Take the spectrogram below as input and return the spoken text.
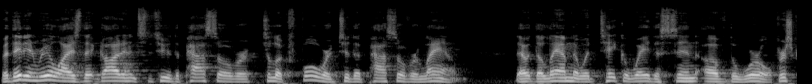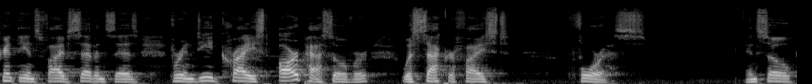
But they didn't realize that God instituted the Passover to look forward to the Passover lamb, the lamb that would take away the sin of the world. 1 Corinthians 5 7 says, For indeed Christ, our Passover, was sacrificed for us. And so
